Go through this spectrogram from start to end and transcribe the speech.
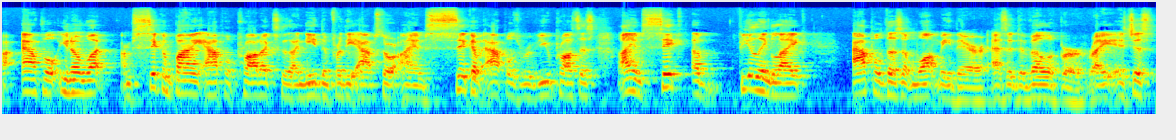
uh, Apple, you know what? I'm sick of buying Apple products because I need them for the App Store. I am sick of Apple's review process. I am sick of feeling like Apple doesn't want me there as a developer, right? It's just,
